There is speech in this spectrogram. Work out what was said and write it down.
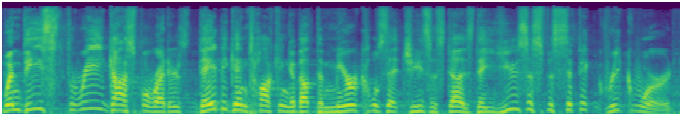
When these three gospel writers, they begin talking about the miracles that Jesus does, they use a specific Greek word,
